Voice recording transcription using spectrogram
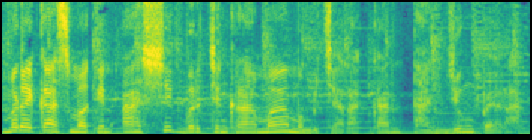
Mereka semakin asyik bercengkrama membicarakan Tanjung Perak.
